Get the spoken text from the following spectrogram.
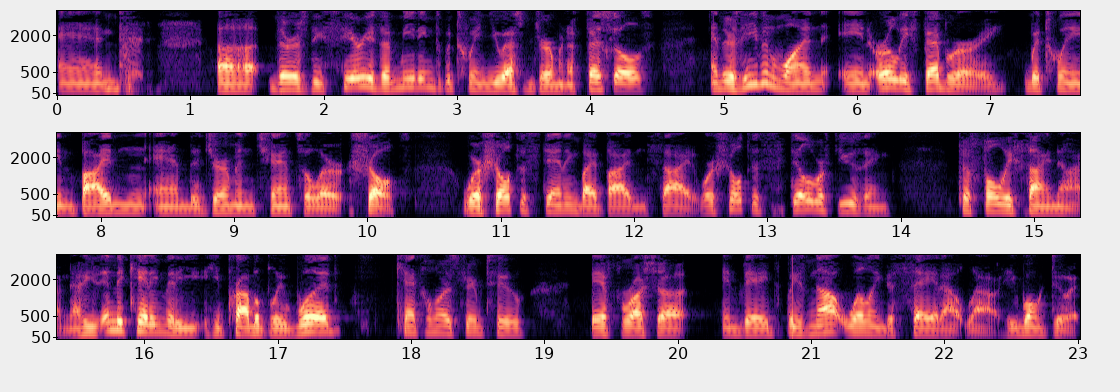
and uh, there's these series of meetings between U.S. and German officials and there's even one in early February between Biden and the German Chancellor Scholz, where Scholz is standing by Biden's side, where Scholz is still refusing to fully sign on. Now, he's indicating that he, he probably would, cancel Nord Stream 2 if Russia invades, but he's not willing to say it out loud. He won't do it.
